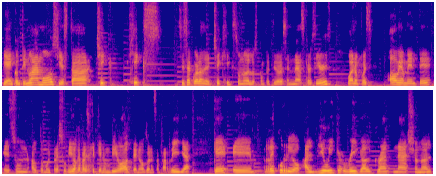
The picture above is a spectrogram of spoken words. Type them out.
Bien, continuamos y está Chick Hicks. ¿Sí se acuerdan de Chick Hicks, uno de los competidores en NASCAR Series? Bueno, pues Obviamente es un auto muy presumido, que parece que tiene un bigote, ¿no? Con esa parrilla, que eh, recurrió al Buick Regal Grand National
